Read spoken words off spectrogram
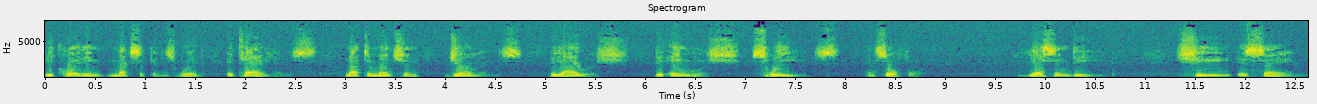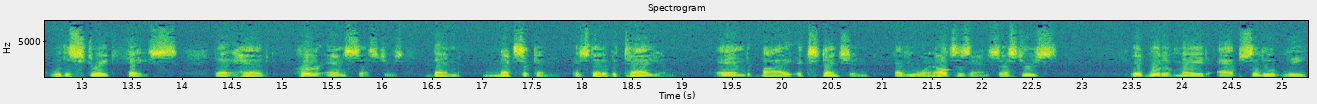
equating Mexicans with Italians, not to mention Germans, the Irish, the English, Swedes, and so forth. Yes, indeed, she is saying with a straight face that had her ancestors been Mexican instead of Italian, and by extension everyone else's ancestors, it would have made absolutely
